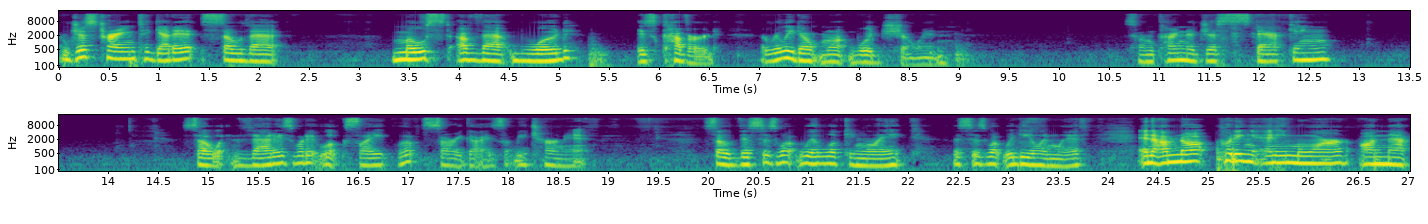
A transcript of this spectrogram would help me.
I'm just trying to get it so that most of that wood is covered. I really don't want wood showing. So I'm kind of just stacking so that is what it looks like. Whoops, sorry guys, let me turn it. So this is what we're looking like. This is what we're dealing with. And I'm not putting any more on that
